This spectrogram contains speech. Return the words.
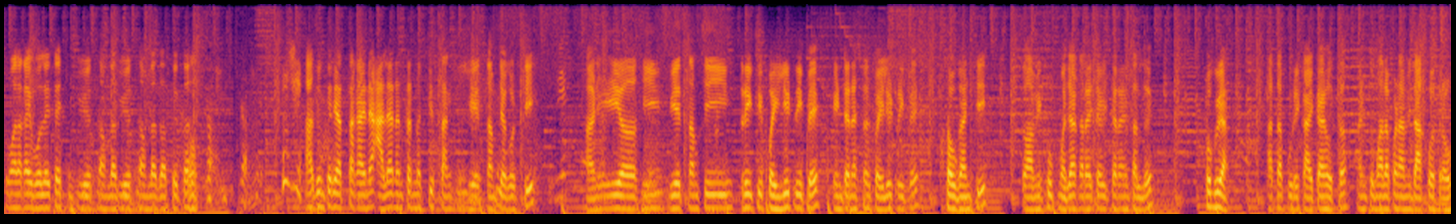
तुम्हाला काही बोलायचंय? व्हिएतनामला व्हिएतनामला जाते तर. अजून तरी आत्ता काय नाही. आल्यानंतर नक्कीच सांगतील व्हिएतनामच्या गोष्टी. आणि ही व्हिएतनामची ट्रिप ही पहिली ट्रिप आहे. इंटरनॅशनल पहिली ट्रिप आहे. चौघांची. तर आम्ही खूप मजा करायच्या विचाराने चाललोय. बघूया आता पुढे काय काय होतं. आणि तुम्हाला पण आम्ही दाखवत राहू.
